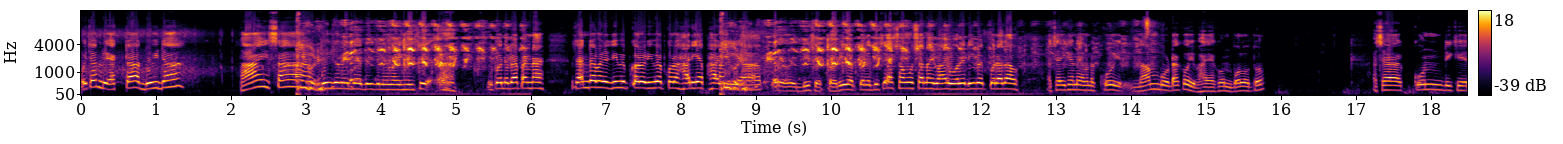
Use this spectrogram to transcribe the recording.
ওইটা একটা, দুইটা ভাই সাহ দুইজনে যে দুইজনে মাই খাইছে কোনো ব্যাপার না। জানতে মানে রিভাইভ করো রিভাইভ করো হারিয়া ফারিয়া। দিছে তো রিভাইভ করে দিছে। এ, সমস্যা নাই ভাই ওরে রিভাইভ করে দাও। আচ্ছা এখানে আমরা কই নামবোটা কই ভাই এখন বলো তো। আচ্ছা কোন দিকে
